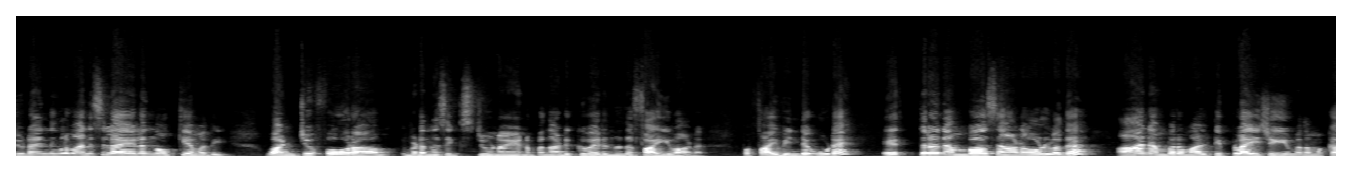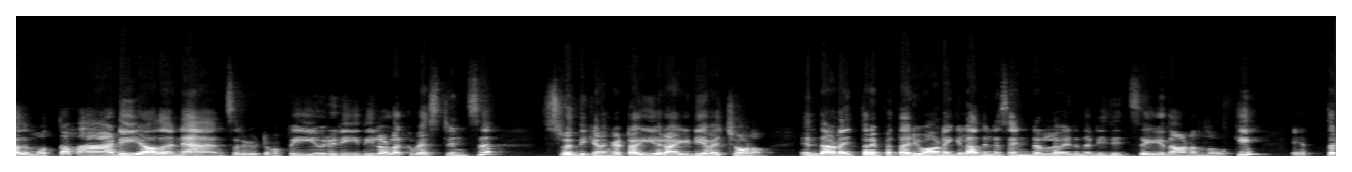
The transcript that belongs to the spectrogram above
ടു നയൻ നിങ്ങൾ മനസ്സിലായാലും നോക്കിയാൽ മതി. വൺ ടു ഫോർ ആവും. ഇവിടെ നിന്ന് സിക്സ് ടു നയൻ അപ്പോൾ നടുക്ക് വരുന്നത് ഫൈവ് ആണ്. അപ്പോൾ ഫൈവിന്റെ കൂടെ എത്ര നമ്പേഴ്സ് ആണോ ഉള്ളത് ആ നമ്പർ മൾട്ടിപ്ലൈ ചെയ്യുമ്പോൾ നമുക്കത് മൊത്തം ആഡ് ചെയ്യാതെ തന്നെ ആൻസർ കിട്ടും. അപ്പോൾ ഈ ഒരു രീതിയിലുള്ള ക്വസ്റ്റ്യൻസ് ശ്രദ്ധിക്കണം കേട്ടോ. ഈ ഒരു ഐഡിയ വെച്ചോണം. എന്താണ് ഇത്ര ഇപ്പം തരുവാണെങ്കിൽ അതിന്റെ സെന്ററിൽ വരുന്ന ഡിജിറ്റ്സ് ഏതാണെന്ന് നോക്കി എത്ര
